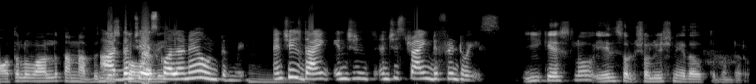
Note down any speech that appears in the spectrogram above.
అవతల వాళ్ళు తన అర్థం అర్థం చేసుకోవాలి. చేసుకోవాలనే ఉంటుంది. And she's dying and she's trying different ways ఈ కేసులో ఏది సొల్యూషన్ ఏది అవుతుంది అంటారు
